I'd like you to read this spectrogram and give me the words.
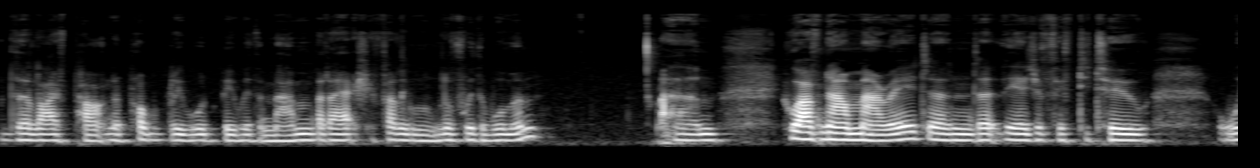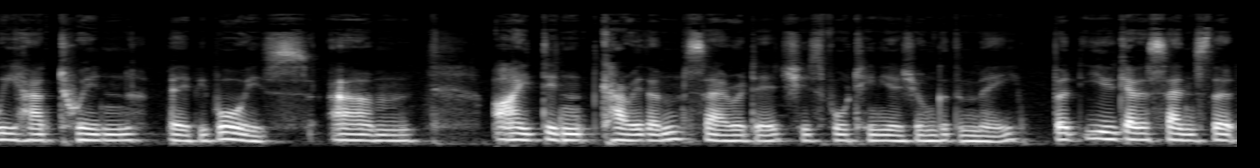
the life partner probably would be with a man, but I actually fell in love with a woman um, who I've now married, and at the age of 52, we had twin baby boys. Um, I didn't carry them, Sarah did. She's 14 years younger than me. But you get a sense that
